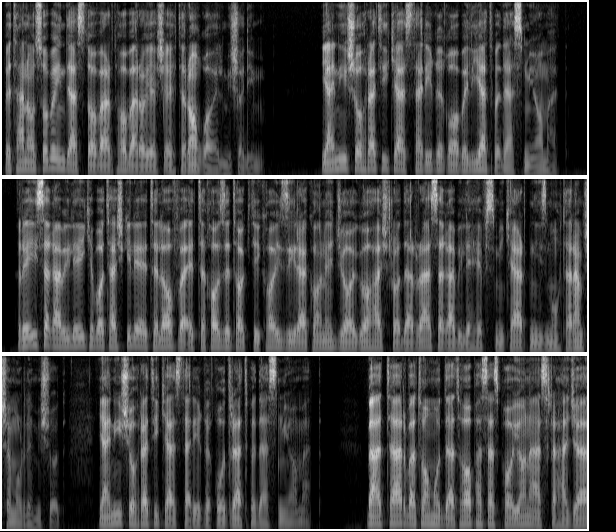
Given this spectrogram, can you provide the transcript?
به تناسب این دستاوردها برایش احترام قائل می شدیم. یعنی شهرتی که از طریق قابلیت به دست می آمد. رئیس قبیله‌ای که با تشکیل ائتلاف و اتخاذ تاکتیک های زیرکانه جایگاهش را در رأس قبیله حفظ می کرد نیز محترم شمرده می شد. یعنی شهرتی که از طریق قدرت به دست می آمد. بعدتر و تا مدتها پس از پایان عصر حجر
